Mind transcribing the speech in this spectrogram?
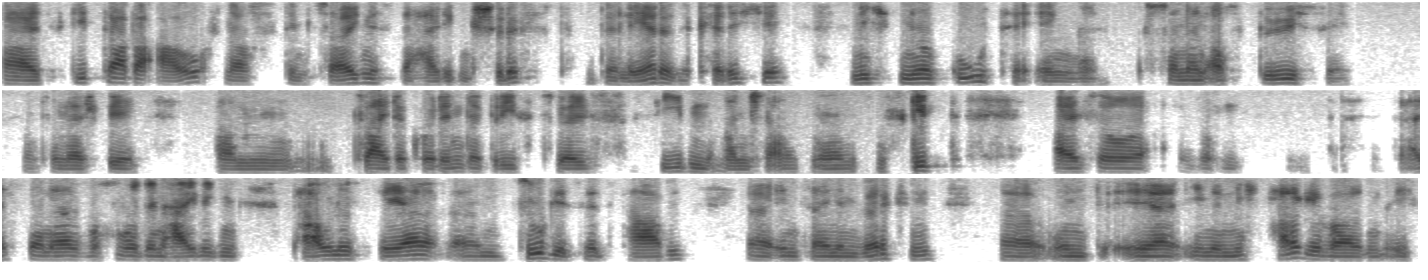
Äh, es gibt aber auch nach dem Zeugnis der Heiligen Schrift und der Lehre der Kirche nicht nur gute Engel, sondern auch böse. Und zum Beispiel ähm, 2. Korintherbrief 12, 7 anschaut. Ne? Es gibt also, also das heißt dann, wo, wo den heiligen Paulus sehr ähm, zugesetzt haben äh, in seinem Wirken äh, und er ihnen nicht Herr geworden ist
